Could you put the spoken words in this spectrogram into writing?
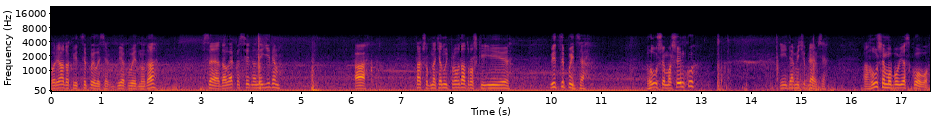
Порядок відцепилися, як, як видно, да? Все, далеко сильно не їдемо. А так, щоб натягнути провода трошки і відцепитися. Глушимо машинку і йдемо відчіпляємося. А глушимо обов'язково.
